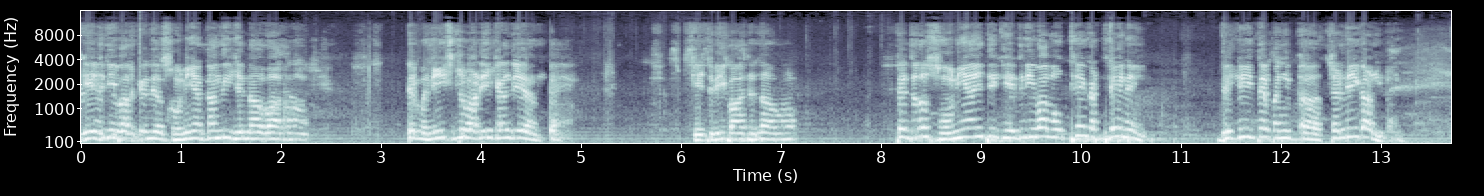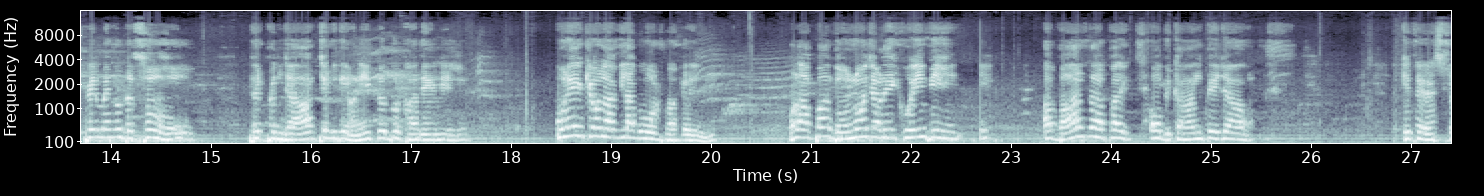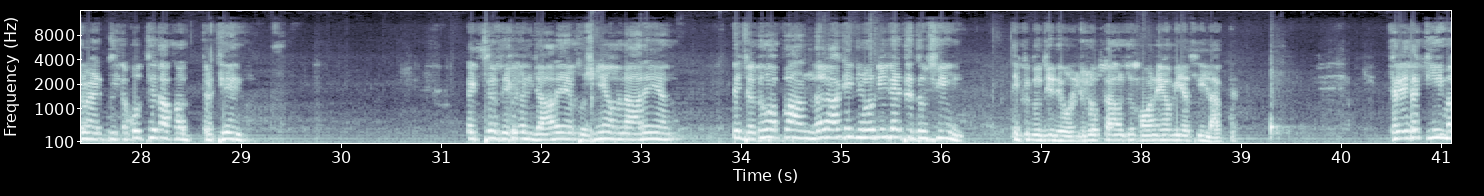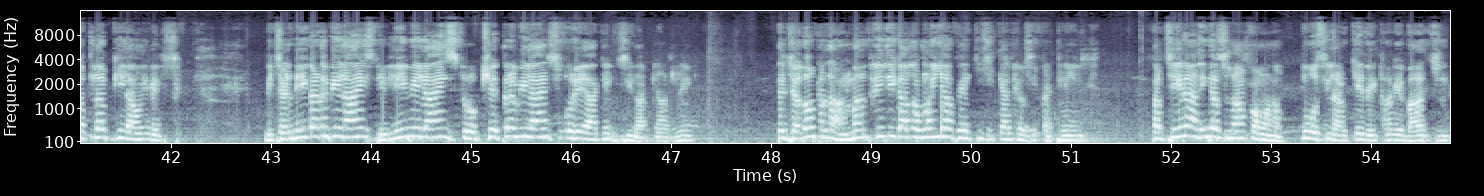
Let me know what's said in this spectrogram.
ਕੇਜਰੀਵਾਲ ਕਹਿੰਦੇ ਆ, ਸੋਨੀਆ ਗਾਂਧੀ ਜਿੰਦਾਬਾਦ। ਤੇ ਮਨੀਸ਼ ਤਿਵਾੜੀ ਕਹਿੰਦੇ ਆ ਕੇਜਰੀਵਾਲ ਜਿੰਦਾਬਾਦ। ਤੇ ਜਦੋਂ ਸੋਨੀਆ ਜੀ ਤੇ ਕੇਜਰੀਵਾਲ ਉੱਥੇ ਇਕੱਠੇ ਨੇ ਦਿੱਲੀ ਤੇ ਪੰਜ- ਚੰਡੀਗੜ੍ਹ ਫਿਰ ਮੈਨੂੰ ਦੱਸੋ ਫਿਰ ਪੰਜਾਬ ਚ ਲੁਧਿਆਣੇ ਕਿਉਂ ਧੋਖਾ ਦੇਣਗੇ ਉਹਨੇ ਕਿਉਂ ਲੱਗ ਲੱਗ ਵੋਟ ਪਾਉਂਦੇ ਨੇ? ਹੁਣ ਆਪਾਂ ਦੋਨੋਂ ਜਣੇ ਕੋਈ ਵੀ ਆ ਬਾਹਰ ਦਾ ਆਪਾਂ ਉਹ ਦੁਕਾਨ ਤੇ ਜਾ ਕਿਤੇ ਰੈਸਟੋਰੈਂਟ ਤੇ ਉੱਥੇ ਦਾ ਆਪਾਂ ਇਕੱਠੇ ਪਿਕਚਰ ਦੇਖਣ ਜਾ ਰਹੇ ਆ ਖੁਸ਼ੀਆਂ ਮਨਾ ਰਹੇ ਆ ਤੇ ਜਦੋਂ ਆਪਾਂ ਅੰਦਰ ਆ ਕੇ ਜਨੋਦੀ ਗਏ ਤੇ ਤੁਸੀਂ ਇੱਕ ਦੂਜੇ ਦੇ ਉਲਟ ਲੋਕਾਂ ਨੂੰ ਦਿਖਾਉਣੇ ਹੋ ਵੀ ਅਸੀਂ ਲੱਗ ਫਿਰ ਇਹਦਾ ਕੀ ਮਤਲਬ ਕੀ ਲਾਉਂਗੇ ਤੁਸੀਂ? ਵੀ ਚੰਡੀਗੜ੍ਹ ਵੀ ਲਾਇੰਸ, ਦਿੱਲੀ ਵੀ ਲਾਇੰਸ, ਕੁਰੂਕਸ਼ੇਤਰ ਵੀ ਲਾਇੰਸ ਪੂਰੇ ਆ ਕੇ ਤੁਸੀਂ ਲੱਗ ਜਾਂਦੇ ਤੇ ਜਦੋਂ ਪ੍ਰਧਾਨ ਮੰਤਰੀ ਦੀ ਗੱਲ ਹੋਣੀ ਆ, ਫਿਰ ਤੁਸੀਂ ਕਹਿੰਦੇ ਹੋ ਅਸੀਂ ਇਕੱਠੇ ਪਰ ਚਿਹਰਾ ਨਹੀਂ ਦੱਸਣਾ ਕੌਣ ਉਹ ਅਸੀਂ ਲੜ ਕੇ ਦੇਖਾਂਗੇ ਬਾਅਦ ਚ।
